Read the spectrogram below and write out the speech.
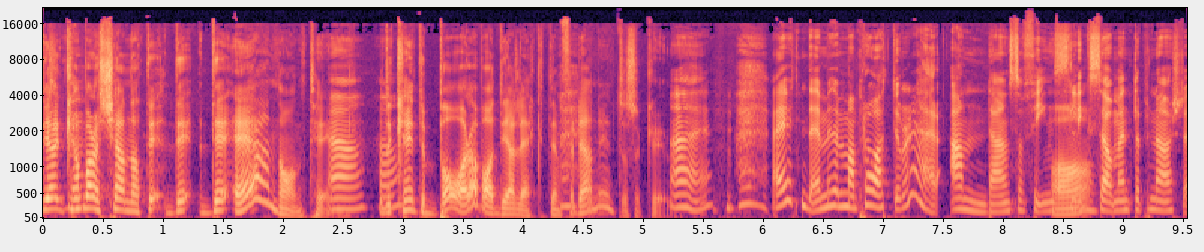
jag kan bara känna att det, det, det är någonting. Ja, ja. det kan inte bara vara dialekten för den är inte så kul. Nej, jag vet inte, men man pratar ju om den här andan som finns Ja. liksom, entreprenörs i,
